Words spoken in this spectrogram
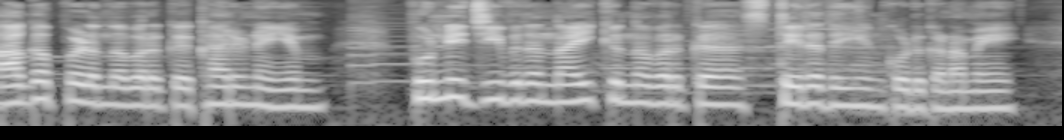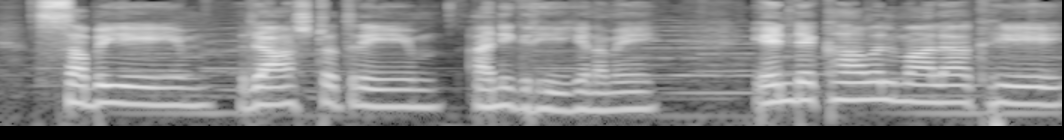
അകപ്പെടുന്നവർക്ക് കരുണയും പുണ്യജീവിതം നയിക്കുന്നവർക്ക് സ്ഥിരതയും കൊടുക്കണമേ. സഭയെയും രാഷ്ട്രത്തെയും അനുഗ്രഹിക്കണമേ. എന്റെ കാവൽ മാലാഖയെ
